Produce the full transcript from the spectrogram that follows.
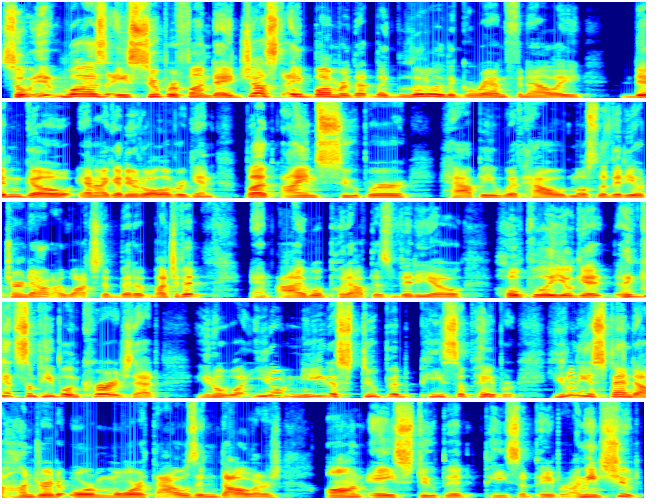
So it was a super fun day. Just a bummer that, like, literally the grand finale didn't go and I got to do it all over again. But I am super happy with how most of the video turned out. I watched a bit a bunch of it and I will put out this video. Hopefully you'll get uh, get some people encouraged that you know what? You don't need a stupid piece of paper. You don't need to spend a hundred or more thousand dollars on a stupid piece of paper. I mean, shoot,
